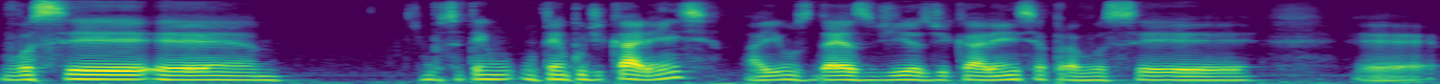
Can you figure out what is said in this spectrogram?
você, é, você tem um, tempo de carência, aí uns 10 dias de carência para você é,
